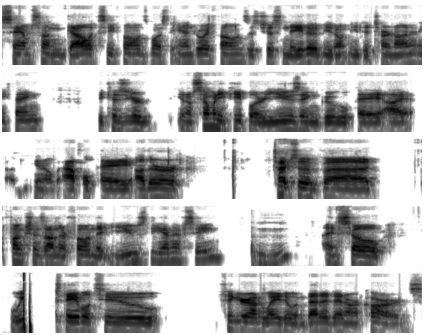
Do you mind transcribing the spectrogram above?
Samsung Galaxy phones, most Android phones, it's just native. You don't need to turn on anything because you're, you know, so many people are using Google Pay, I, you know, Apple Pay, other types of uh, functions on their phone that use the NFC. hmm And so we were just able to figure out a way to embed it in our cards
